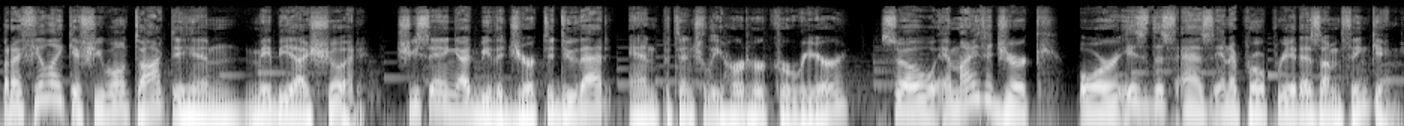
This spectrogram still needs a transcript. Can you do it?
but I feel like if she won't talk to him, maybe I should. She's saying I'd be the jerk to do that and potentially hurt her career. So, am I the jerk, or is this as inappropriate as I'm thinking?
